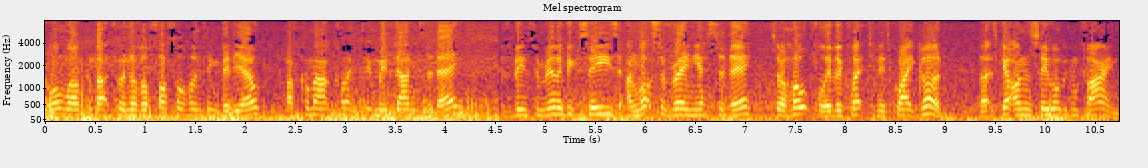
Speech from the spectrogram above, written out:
welcome back to another fossil hunting video. I've come out collecting with Dan today. There's been some really big seas and lots of rain yesterday, so hopefully the collecting is quite good. Let's get on and see what we can find.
